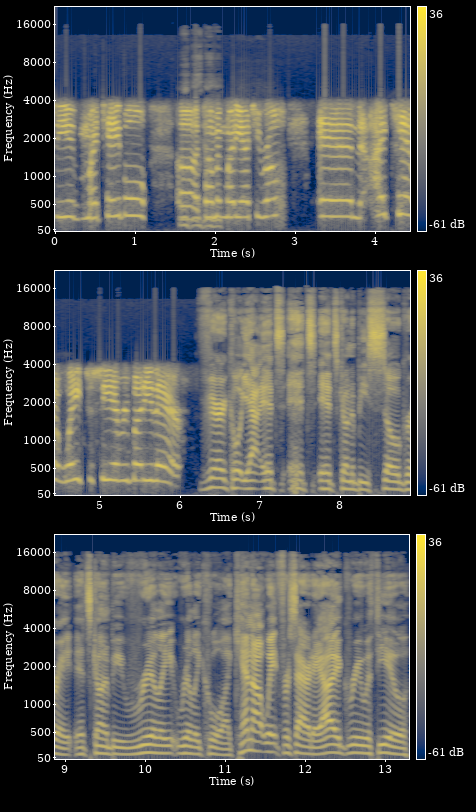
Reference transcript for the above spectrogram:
see my table, uh, mm-hmm. Atomic Mariachi Row, and I can't wait to see everybody there. Very cool. Yeah, it's it's it's going to be so great. It's going to be really really cool. I cannot wait for Saturday. I agree with you.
